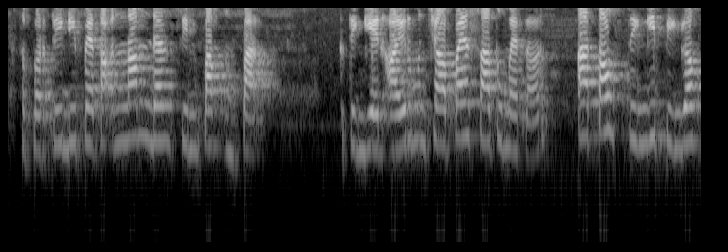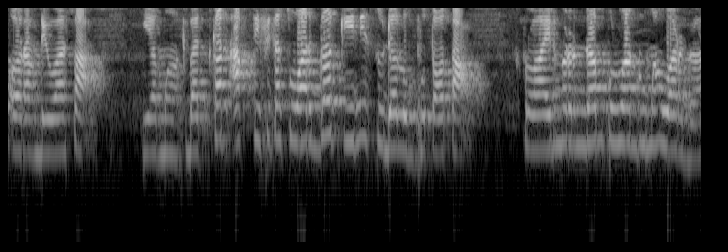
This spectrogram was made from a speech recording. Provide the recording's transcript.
seperti di peta 6 dan simpang 4. Ketinggian air mencapai 1 meter atau setinggi pinggang orang dewasa, yang mengakibatkan aktivitas warga kini sudah lumpuh total. Selain merendam puluhan rumah warga,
